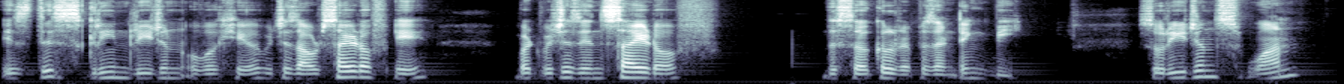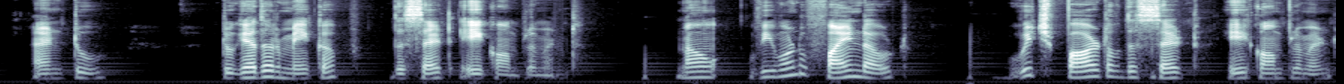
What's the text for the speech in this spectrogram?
is this green region over here which is outside of A but which is inside of the circle representing B. So regions 1 and 2 together make up the set A complement. Now we want to find out which part of the set A complement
